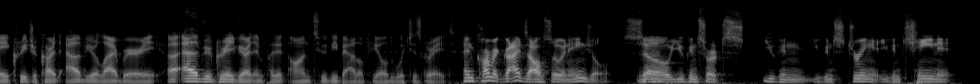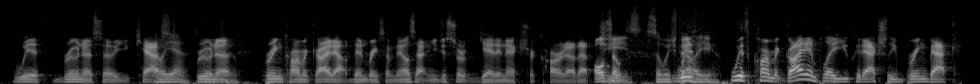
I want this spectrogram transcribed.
a creature card out of your library, uh, out of your graveyard, and put it onto the battlefield, which is great. and Karmic Guide's also an angel, so Mm-hmm. you can sort of you can you can string it, you can chain it with Bruna. So you cast Oh, yeah, Bruna, bring Karmic Guide out, then bring something else out, and you just sort of get an extra card out of that. Also, Jeez, so much with, value. with Karmic Guide in play, you could actually bring back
